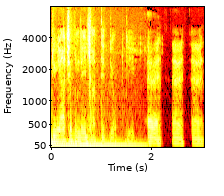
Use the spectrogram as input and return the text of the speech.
dünya çapında elit atlet yoktu diye. Evet, evet, evet.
